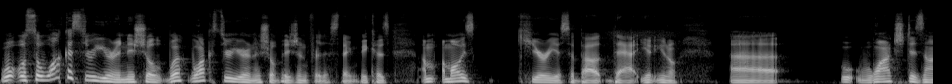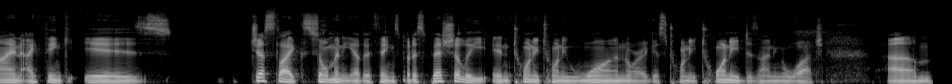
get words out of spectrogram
Well, well, so walk us through your initial walk, walk us through your initial vision for this thing because I'm I'm always curious about that. You, you know, uh, watch design I think is just like so many other things, but especially in 2021 or I guess 2020 designing a watch. Um,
